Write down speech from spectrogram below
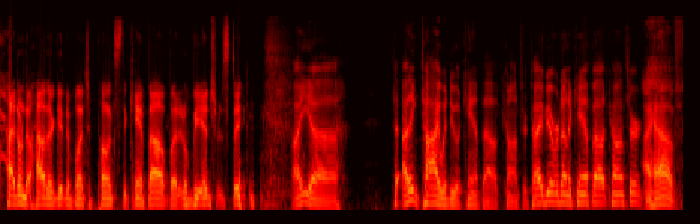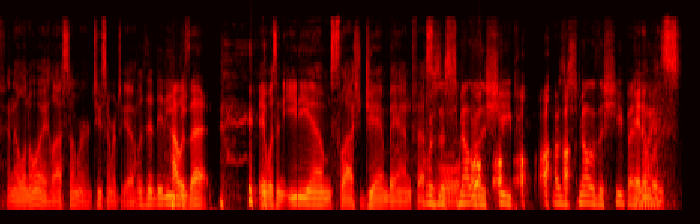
I don't know how they're getting a bunch of punks to camp out, but it'll be interesting. I uh, t- I think Ty would do a camp out concert. Ty, have you ever done a camp out concert? I have in Illinois last summer, two summers ago. was it? Did he, How was that? it was an EDM slash jam band festival. festival. was the smell of the sheep. That was the smell of the sheep at and night. it was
